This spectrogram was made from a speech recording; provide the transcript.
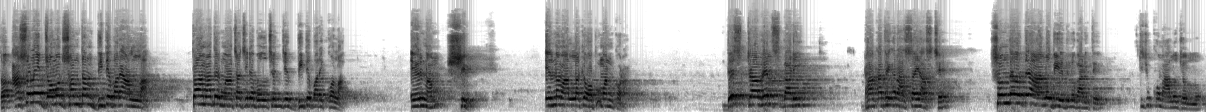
তো আসলে যমজ সন্তান দিতে পারে আল্লাহ। তো আমাদের মা চাচিরা বলছেন যে দিতে পারে কলা। এর নাম শির। এর নাম আল্লাহকে অপমান করা। দেশ ট্রাভেলস গাড়ি ঢাকা থেকে রাজশাহী আসছে। সন্ধ্যা হতে আলো দিয়ে দিল গাড়িতে। কিছুক্ষণ আলো জ্বললো।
